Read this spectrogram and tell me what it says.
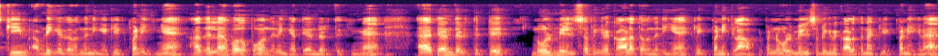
ஸ்கீம் அப்படிங்கிறத வந்து நீங்கள் கிளிக் பண்ணிக்கங்க. அதில் வகுப்பு வந்து நீங்கள் தேர்ந்தெடுத்துக்குங்க. தேர்ந்தெடுத்துட்டு நூல் மில்ஸ் அப்படிங்கிற காலத்தை வந்து நீங்கள் கிளிக் பண்ணிக்கலாம். இப்போ நூல் மில்ஸ் அப்படிங்கிற காலத்தை நான் கிளிக் பண்ணிக்கிறேன்.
